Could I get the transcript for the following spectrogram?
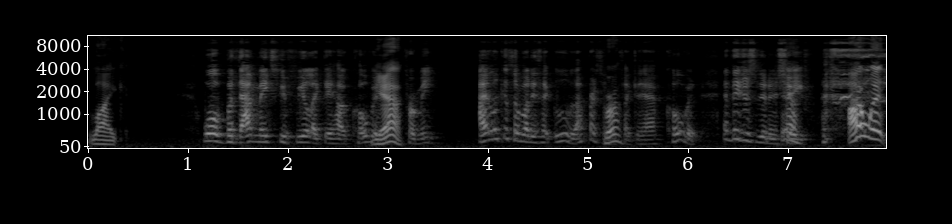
Like, Well, but that makes you feel like they have COVID. Yeah. For me, I look at somebody it's like, ooh, that person Bro. looks like they have COVID, and they just didn't Yeah. shave. I went,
